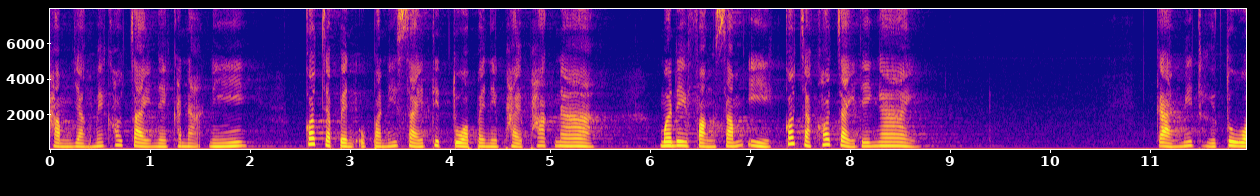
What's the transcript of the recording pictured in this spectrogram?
ธรรมอย่างไม่เข้าใจในขณะนี้ ก็จะเป็นอุปนิสัยติดตัวไปในภายภาคหน้า เมื่อได้ฟังซ้ำอีกก็จะเข้าใจได้ง่าย การไม่ถือตัว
